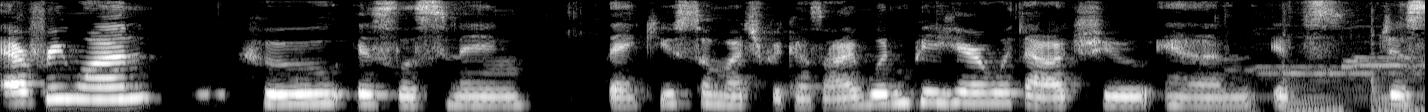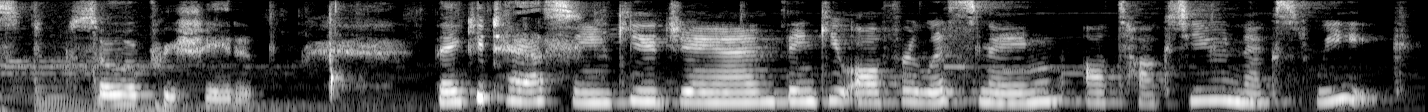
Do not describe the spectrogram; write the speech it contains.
everyone who is listening. Thank you so much because I wouldn't be here without you, and it's just so appreciated. Thank you, Tess. Thank you, Jan. Thank you all for listening. I'll talk to you next week.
